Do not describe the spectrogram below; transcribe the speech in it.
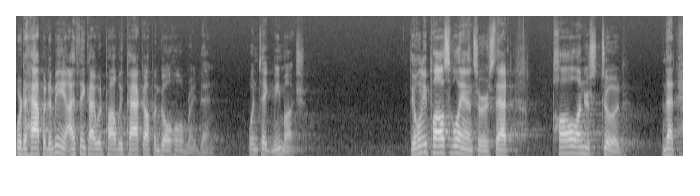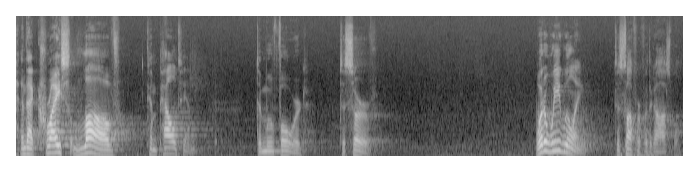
were to happen to me, I think I would probably pack up and go home right then. Wouldn't take me much. The only possible answer is that Paul understood and that, and that Christ's love compelled him to move forward, to serve. What are we willing to suffer for the gospel?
